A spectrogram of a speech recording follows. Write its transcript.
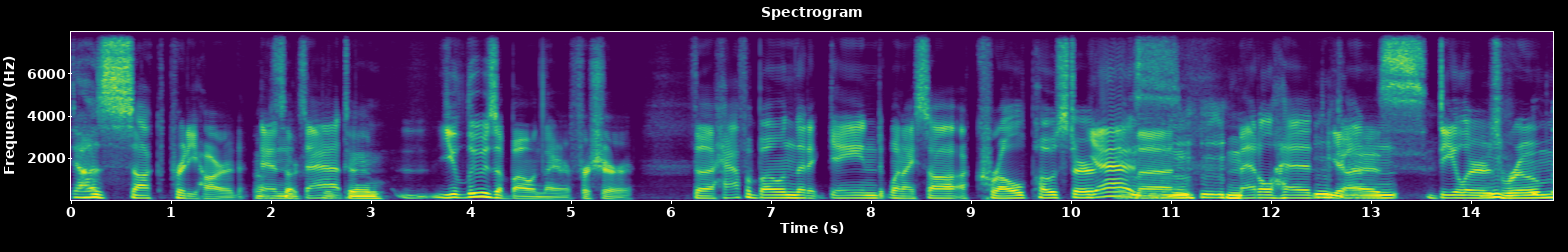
does suck pretty hard. Oh, and sucks big that time. you lose a bone there for sure. The half a bone that it gained when I saw a Krull poster Yes. in the metalhead mm-hmm. Yes. gun dealer's room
